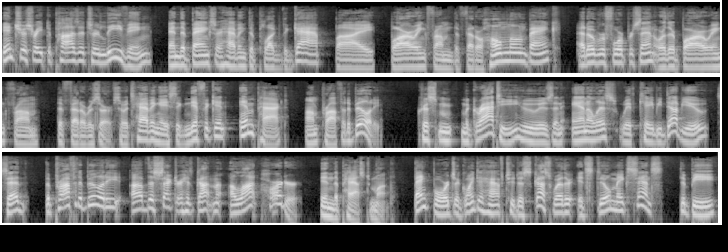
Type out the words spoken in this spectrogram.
interest rate deposits are leaving and the banks are having to plug the gap by borrowing from the Federal Home Loan Bank at over 4%, or they're borrowing from the Federal Reserve. So it's having a significant impact on profitability. Chris McGratty, who is an analyst with KBW, said the profitability of the sector has gotten a lot harder in the past month. Bank boards are going to have to discuss whether it still makes sense to be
